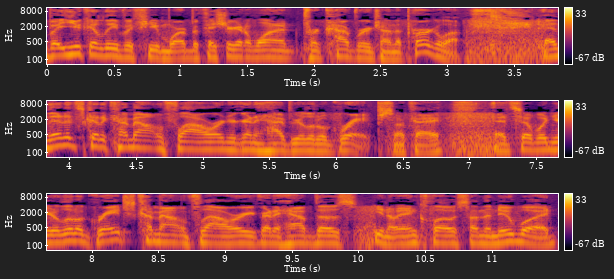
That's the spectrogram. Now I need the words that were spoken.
but you can leave a few more because you're going to want for coverage on the pergola. And then it's going to come out in flower, and you're going to have your little grapes. Okay, and so when your little grapes come out in flower, you're going to have those, you know, in close on the new wood.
